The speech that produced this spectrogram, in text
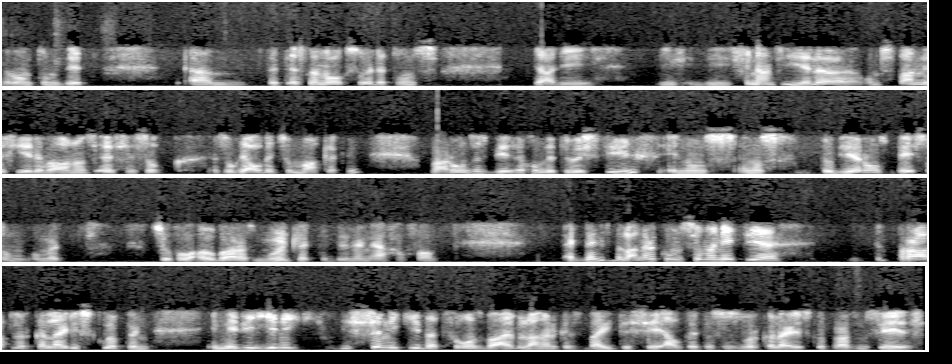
rondom dit. Ehm um, dit is nou ook so dat ons ja die die die finansiële omstandighede waarin ons is is ook is ook nie altyd so maklik nie. Maar ons is besig om dit te bestuur en ons en ons probeer ons bes om om dit so volhoubaar as moontlik te doen in elk geval. Ek dink dit is belangrik om sommer net weer te praat oor kaleidoskoop en en net die enetjie die sinnetjie wat vir ons baie belangrik is by te sê altyd as ons oor kaleidoskoop praat om sê is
